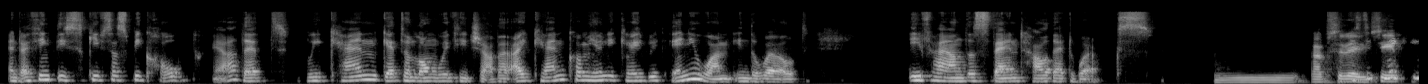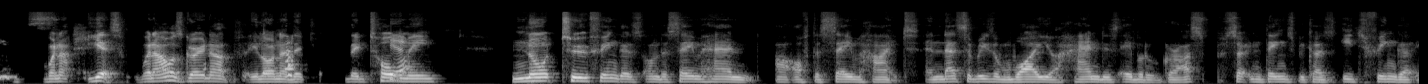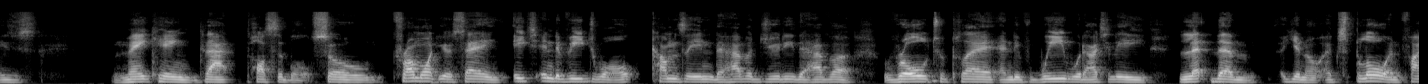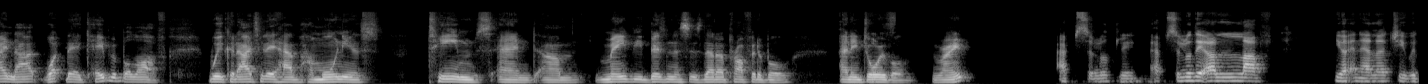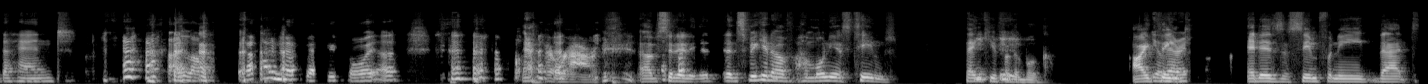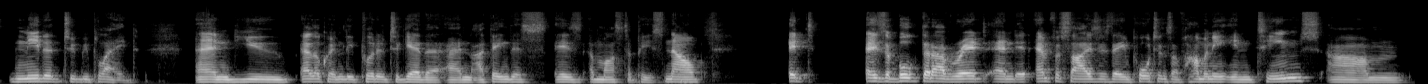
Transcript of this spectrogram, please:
and I think this gives us big hope, yeah, that we can get along with each other. I can communicate with anyone in the world if I understand how that works. Mm, absolutely. See, when I yes, when I was growing up, Ilona, they they told yeah. me no two fingers on the same hand are of the same height, and that's the reason why your hand is able to grasp certain things because each finger is making that possible. So, from what you're saying, each individual comes in, they have a duty, they have a role to play. And if we would actually let them, you know, explore and find out what they're capable of, we could actually have harmonious teams and um, maybe businesses that are profitable and enjoyable, right? Absolutely. Absolutely. I love your analogy with the hand. I love I know that before. Yeah. Absolutely. And speaking of harmonious teams, thank you for the book. I You're think very- it is a symphony that needed to be played. And you eloquently put it together. And I think this is a masterpiece. Now, it is a book that I've read and it emphasizes the importance of harmony in teams um,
